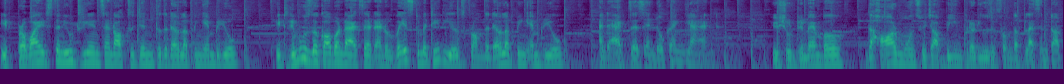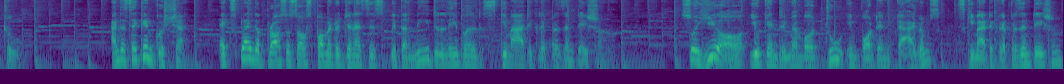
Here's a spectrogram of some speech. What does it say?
it provides the nutrients and oxygen to the developing embryo, it removes the carbon dioxide and waste materials from the developing embryo, and acts as endocrine gland. You should remember the hormones which are being produced from the placenta too. And the second question explain the process of spermatogenesis with a neat labeled schematic representation. So here you can remember two important diagrams, schematic representation,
